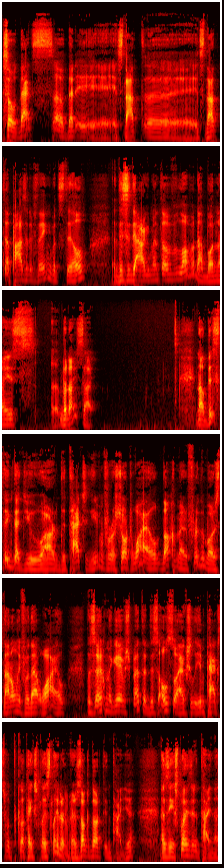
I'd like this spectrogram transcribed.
So that's uh, that. It's not. Uh, it's not a positive thing, but still, this is the argument of love and Abonais, Benoi side. Now, this thing that you are detaching, even for a short while, furthermore, it's not only for that while, the Zeich Negev Shpeter, this also actually impacts what takes place later. As he explains in Tanya,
